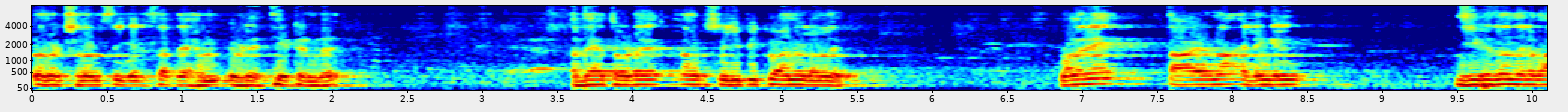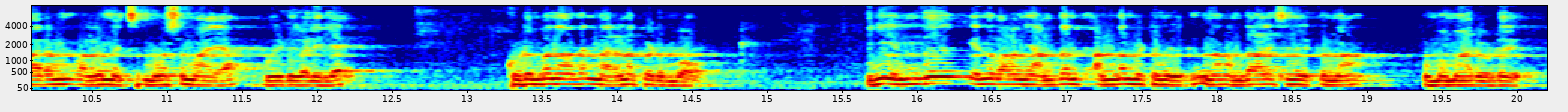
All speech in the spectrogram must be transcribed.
പ്രദക്ഷിണം സ്വീകരിച്ച് അദ്ദേഹം ഇവിടെ എത്തിയിട്ടുണ്ട്. അദ്ദേഹത്തോട് നമുക്ക് സൂചിപ്പിക്കുവാനുള്ളത് വളരെ താഴ്ന്ന അല്ലെങ്കിൽ ജീവിത നിലവാരം വളരെ മെച്ച മോശമായ വീടുകളിലെ കുടുംബനാഥൻ മരണപ്പെടുമ്പോൾ ഇനി എന്ത് എന്ന് പറഞ്ഞ് അന്തം അന്തം വിട്ടു നിൽക്കുന്ന അന്താളിച്ച് നിൽക്കുന്ന ഉമ്മമാരോട്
